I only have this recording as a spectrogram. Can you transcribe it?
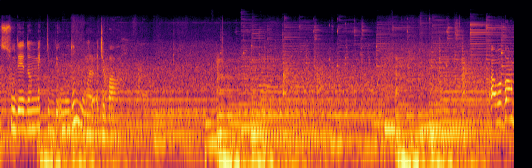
Sude'ye dönmek gibi bir umudun mu var acaba? Aa babam.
